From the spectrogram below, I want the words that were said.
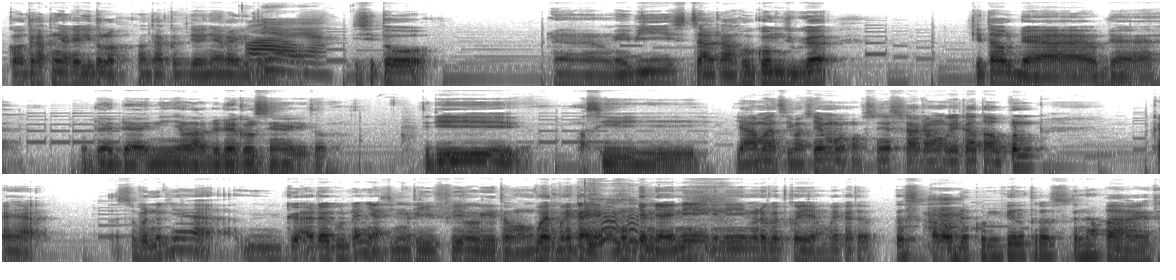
kontraknya kayak gitu loh kontrak kerjanya kayak gitu. Wow. iya. iya. Di situ eh, maybe secara hukum juga kita udah udah udah ada ininya lah udah ada rulesnya gitu. Jadi masih ya aman sih. Maksudnya maksudnya sekarang mereka tahu pun kayak sebenarnya nggak ada gunanya sih reveal gitu. Buat mereka ya mungkin ya. Ini ini menurutku ya. Mereka tuh terus kalau udah ku reveal terus kenapa? Gitu.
